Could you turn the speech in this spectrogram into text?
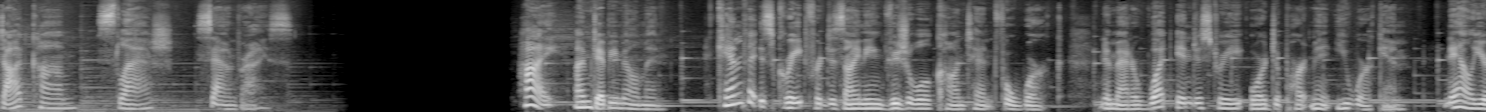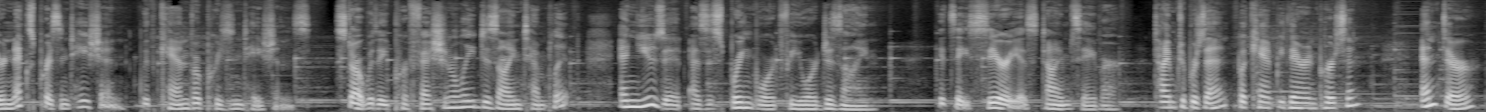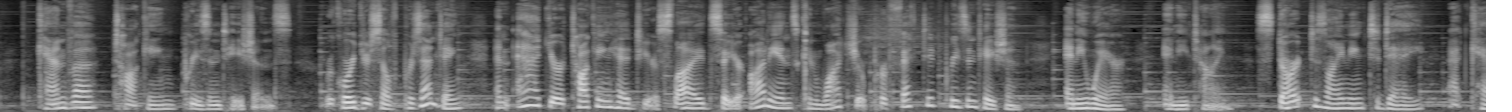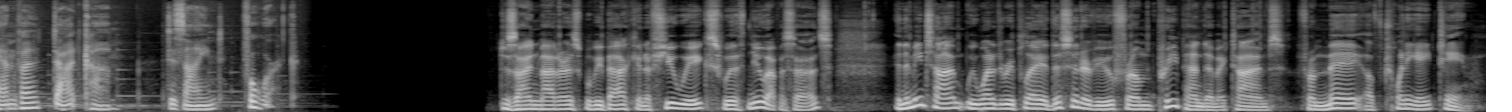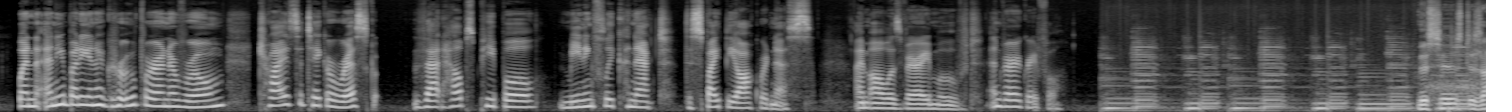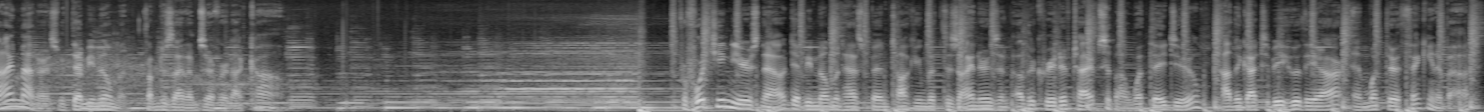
dot com slash soundrise. Hi, I'm Debbie Millman. Canva is great for designing visual content for work, no matter what industry or department you work in. Now, your next presentation with Canva Presentations. Start with a professionally designed template and use it as a springboard for your design. It's a serious time saver. Time to present but can't be there in person? Enter Canva Talking Presentations. Record yourself presenting and add your talking head to your slides so your audience can watch your perfected presentation anywhere, anytime. Start designing today at canva.com. Designed for work. Design Matters will be back in a few weeks with new episodes. In the meantime, we wanted to replay this interview from pre pandemic times from May of 2018 when anybody in a group or in a room tries to take a risk that helps people meaningfully connect despite the awkwardness, I'm always very moved and very grateful. This is Design Matters with Debbie Millman from DesignObserver.com. For 14 years now, Debbie Millman has been talking with designers and other creative types about what they do, how they got to be who they are, and what they're thinking about.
